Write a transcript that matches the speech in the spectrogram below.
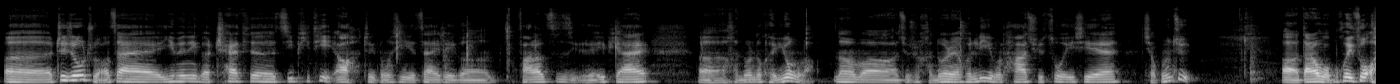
呃，这周主要在因为那个 Chat GPT 啊，这东西在这个发了自己的 API，呃，很多人都可以用了。那么就是很多人会利用它去做一些小工具，啊，当然我不会做，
